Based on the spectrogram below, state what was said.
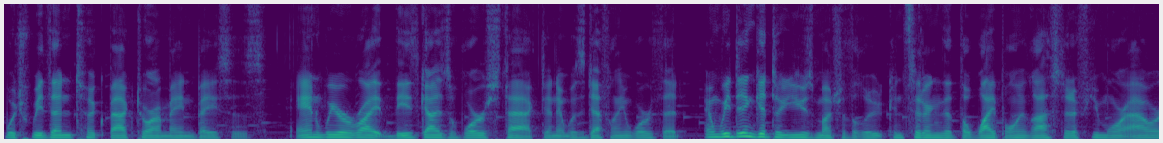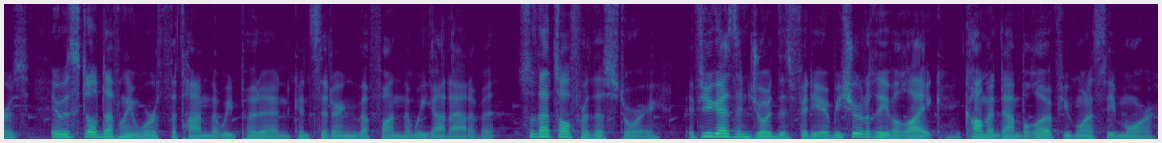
which we then took back to our main bases. And we were right, these guys were stacked and it was definitely worth it. And we didn't get to use much of the loot, considering that the wipe only lasted a few more hours. It was still definitely worth the time that we put in, considering the fun that we got out of it. So that's all for this story. If you guys enjoyed this video, be sure to leave a like, and comment down below if you want to see more.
